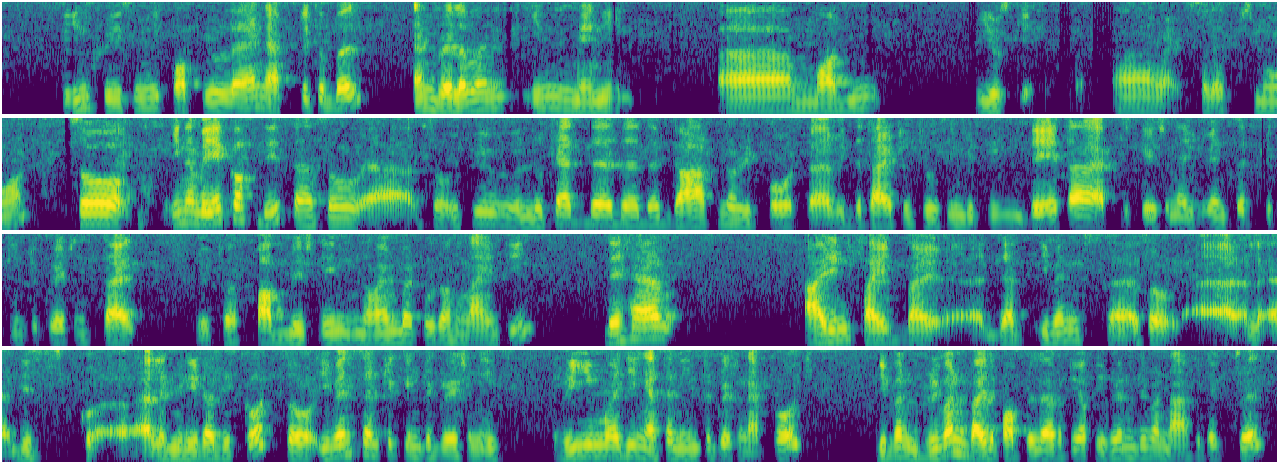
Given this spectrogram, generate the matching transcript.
increasingly popular and applicable and relevant in many uh, modern use cases. All right, so let's move on. So, in a wake of this, uh, so uh, so if you look at the the, the Gartner report uh, with the title "Choosing Between Data Application and Event-Centric Integration Styles," which was published in November 2019, they have identified by uh, that events. Uh, so uh, this, let me read out this quote. So event-centric integration is re-emerging as an integration approach driven, driven by the popularity of event-driven architectures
